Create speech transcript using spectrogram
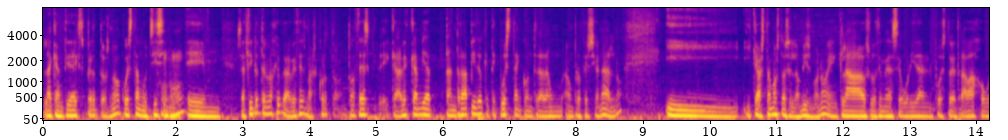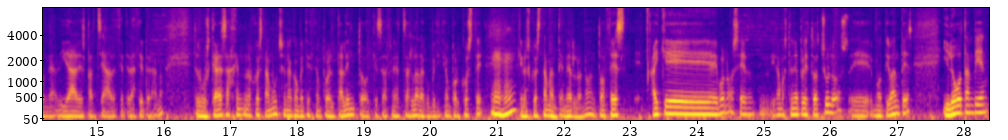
la cantidad de expertos, ¿no? Cuesta muchísimo. Eh, o sea, el ciclo tecnológico cada vez es más corto. Entonces, eh, cada vez cambia tan rápido que te cuesta encontrar a un, a un profesional, ¿no? Y, y claro, estamos todos en lo mismo, ¿no? En cloud, soluciones de seguridad en el puesto de trabajo, vulnerabilidades, parcheado, etcétera, etcétera, ¿no? Entonces, buscar a esa gente nos cuesta mucho una competición por el talento, que se al final traslada a competición por coste, Ujú. que nos cuesta mantenerlo, ¿no? Entonces, hay que, bueno, ser, digamos, tener proyectos chulos, eh, motivantes, y luego también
